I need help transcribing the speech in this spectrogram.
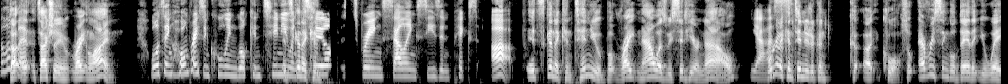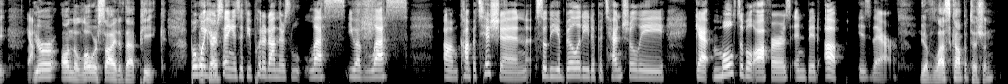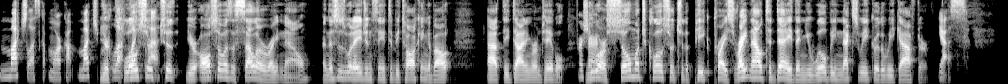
a little That- bit It's actually right in line. Well it's saying home price and cooling will continue It's until con- the spring selling season picks up It's going to continue, but right now, as we sit here now, yes we're going to continue to con- uh, cool. So every single day that you wait, Yeah. you're on the lower side of that peak. But what you're saying is if you put it on, there's less, you have less um, competition. So the ability to potentially get multiple offers and bid up is there. You have less competition. Much less, more, com- much You're le- much closer less. to. You're mm-hmm. also as a seller right now, and this is what agents need to be talking about at the dining room table. for sure. You are so much closer to the peak price right now today than you will be next week or the week after. yes.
